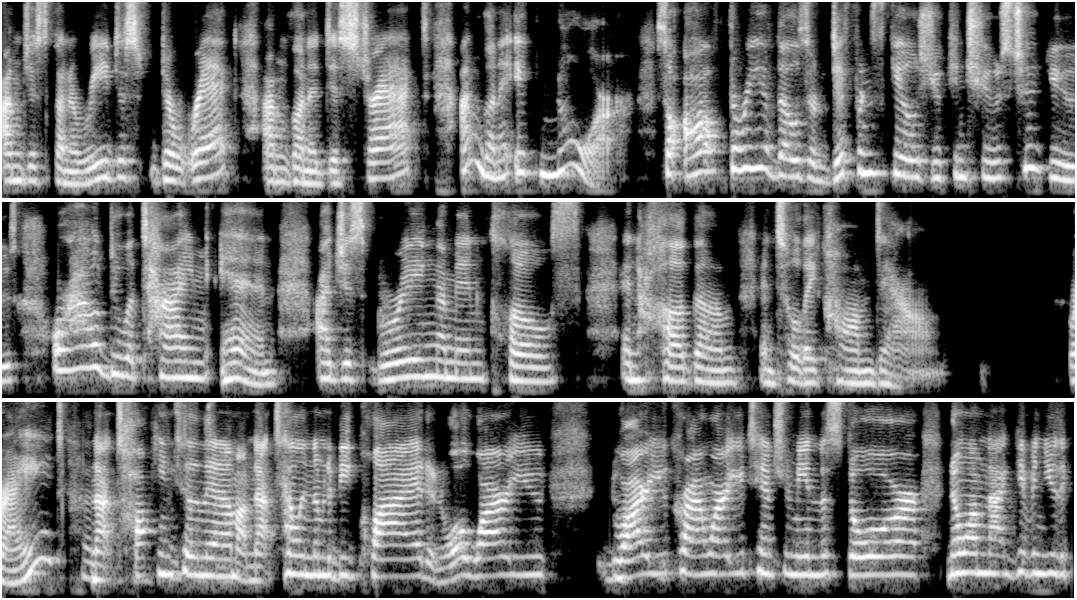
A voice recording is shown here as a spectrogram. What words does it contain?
I'm just going to redirect, I'm going to distract, I'm going to ignore. So all three of those are different skills you can choose to use or I'll do a time in. I just bring them in close and hug them until they calm down right? I'm not talking to them. I'm not telling them to be quiet and oh why are you why are you crying? Why are you tensioning me in the store? No i'm not giving you the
